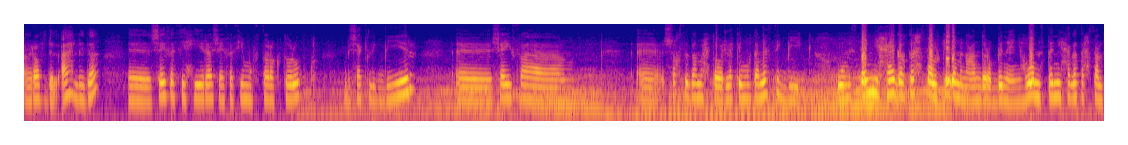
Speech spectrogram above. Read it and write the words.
رفض الأهل ده. شايفة في حيرة شايفة في مفترق طرق بشكل كبير. شايفة الشخص ده محتار لكن متمسك بيك ومستني حاجة تحصل كده من عند ربنا. يعني هو مستني حاجة تحصل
